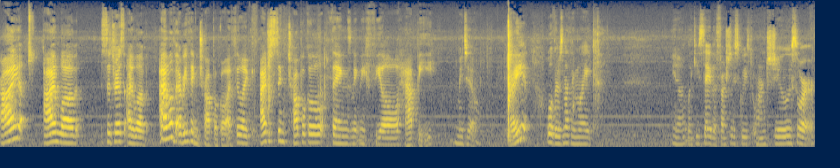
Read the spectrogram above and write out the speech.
I I love citrus. I love I love everything tropical. I feel like I just think tropical things make me feel happy, Me too. right? Well, there's nothing like, you know, like you say, the freshly squeezed orange juice or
